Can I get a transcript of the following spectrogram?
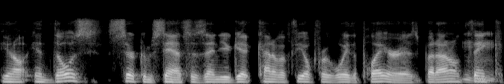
you know in those circumstances then you get kind of a feel for the way the player is. But I don't mm-hmm. think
